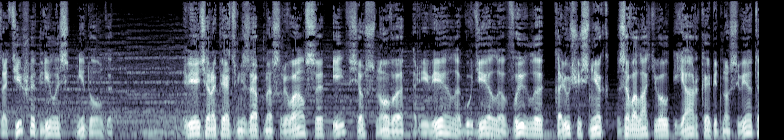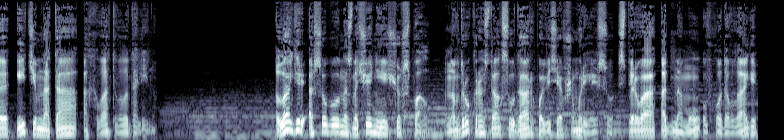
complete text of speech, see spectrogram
Затишье длилось недолго. Ветер опять внезапно срывался, и все снова ревело, гудело, выло, колючий снег заволакивал яркое пятно света, и темнота охватывала долину. Лагерь особого назначения еще спал, но вдруг раздался удар по висевшему рельсу. Сперва одному у входа в лагерь,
